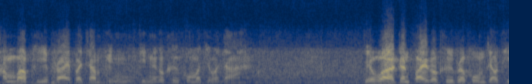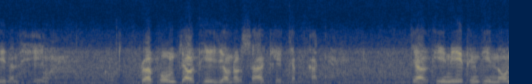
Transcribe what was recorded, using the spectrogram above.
คำว่าผีพรายประจำถิ่นถิ่นนั่นก็คือภูมิเทวดาจะว่ากันไปก็คือพระภูมิเจ้าที่นั่นเอง พระภูมิเจ้าที่ยอมรักษาเขตจำกัด จากที่นี้ถึงที่โน้น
